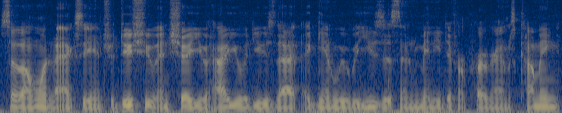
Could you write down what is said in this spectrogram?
So I wanted to actually introduce you and show you how you would use that. Again, we would use this in many different programs coming,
